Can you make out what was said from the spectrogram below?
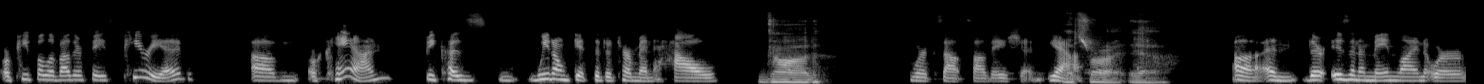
or people of other faiths, period, um, or can, because we don't get to determine how God. Works out salvation. Yeah. That's right. Yeah. uh, and there isn't a mainline or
